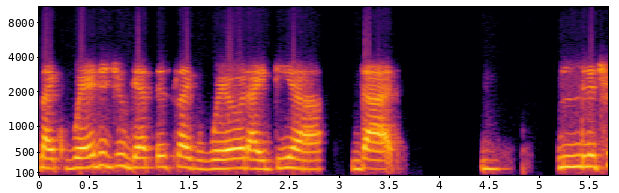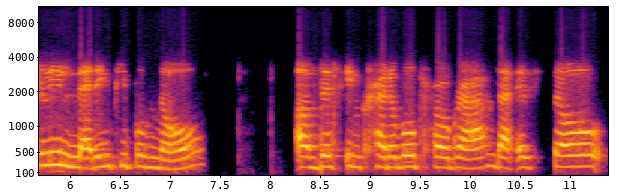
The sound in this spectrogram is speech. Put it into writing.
like, where did you get this like weird idea that literally letting people know of this incredible program that is so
